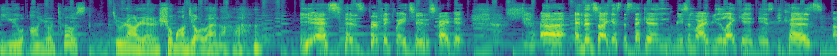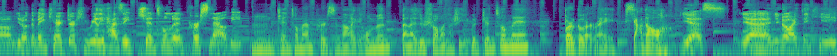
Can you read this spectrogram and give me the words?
you on your toes，就是让人手忙脚乱的哈。Yes, it's perfect way to describe it. Uh, and then, so I guess the second reason why I really like it is because, um, you know, the main character he really has a gentleman personality. 嗯，gentleman personality，我们本来就说嘛，他是一个 gentleman burglar, right? 侠盗。Yes. Yeah, and you know, I think he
